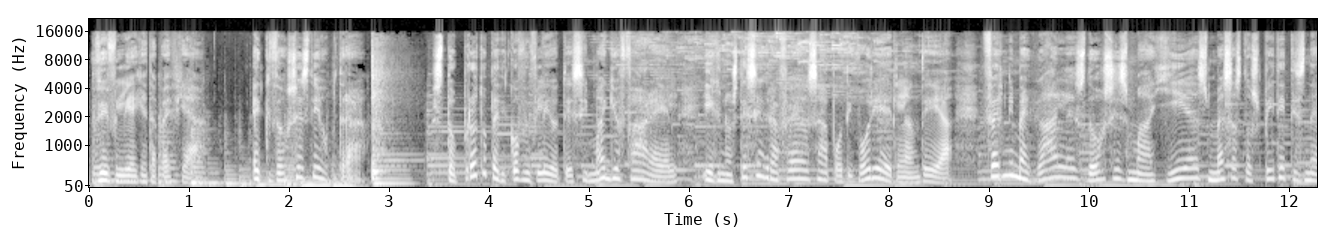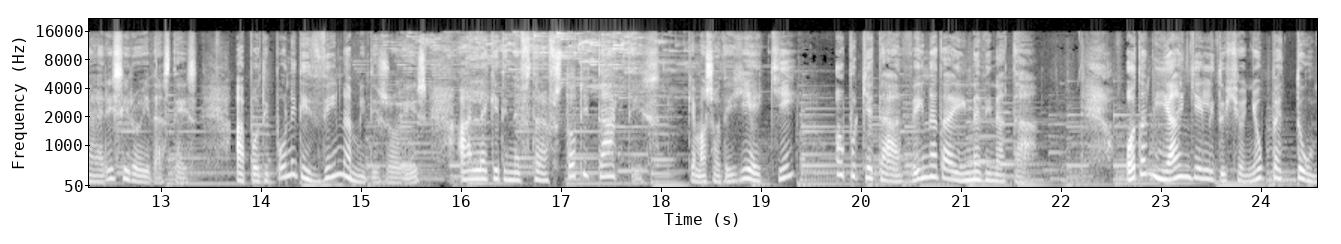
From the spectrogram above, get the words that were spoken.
Βιβλία για τα παιδιά. Εκδόσεις Διόπτρα. Στο πρώτο παιδικό βιβλίο της, η Μάγκιο Φάρελ, η γνωστή συγγραφέας από τη Βόρεια Ιρλανδία, φέρνει μεγάλες δόσεις μαγείας μέσα στο σπίτι της νεαρής ηρωίδας της. Αποτυπώνει τη δύναμη της ζωής, αλλά και την ευθραυστότητά της και μας οδηγεί εκεί όπου και τα αδύνατα είναι δυνατά. Όταν οι άγγελοι του χιονιού πετούν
